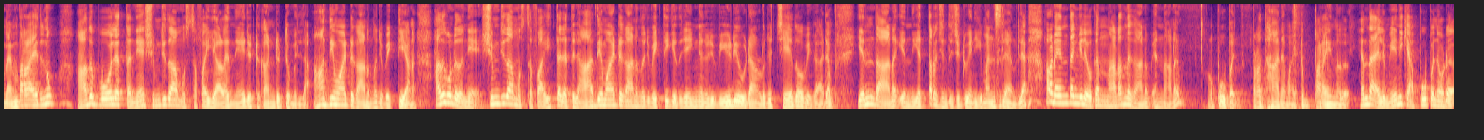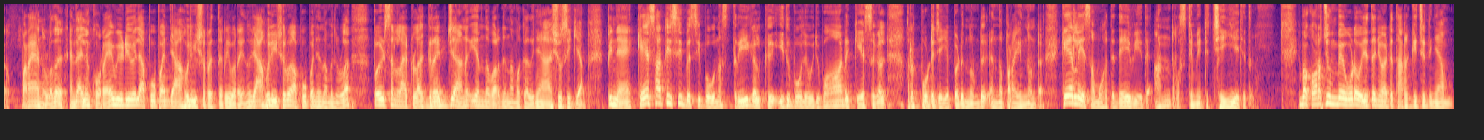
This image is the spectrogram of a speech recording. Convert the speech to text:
മെമ്പറായിരുന്നു അതുപോലെ തന്നെ ഷിംജിത മുസ്തഫ ഇയാളെ നേരിട്ട് കണ്ടിട്ടുമില്ല. ആദ്യമായിട്ട് കാണുന്ന ഒരു വ്യക്തിയാണ്. അതുകൊണ്ട് തന്നെ ഷിംജിത മുസ്തഫ ഇത്തരത്തിൽ ആദ്യമായിട്ട് കാണുന്ന ഒരു വ്യക്തിക്കെതിരെ ഇങ്ങനെ ഒരു വീഡിയോ ഇടാനുള്ള ഒരു ചേതോ വികാരം എന്താണ് എന്ന് എത്ര ചിന്തിച്ചിട്ടും എനിക്ക് മനസ്സിലാകുന്നില്ല. അവിടെ എന്തെങ്കിലുമൊക്കെ നടന്നു കാണും എന്നാണ് അപ്പൂപ്പൻ പ്രധാനമായിട്ടും പറയുന്നത്. എന്തായാലും എനിക്ക് അപ്പൂപ്പനോട് പറയാനുള്ളത് എന്തായാലും കുറേ വീഡിയോയിൽ അപ്പൂപ്പൻ രാഹുൽ ഈശ്വറെ തെറി പറയുന്നു. രാഹുൽ ഈശ്വറും അപ്പൂപ്പനും തമ്മിലുള്ള പേഴ്സണലായിട്ടുള്ള ഗ്രഡ്ജാണ് എന്ന് പറഞ്ഞ് നമുക്കതിനെ ആശ്വസിക്കാം. പിന്നെ K S R T C ബസ്സിൽ പോകുന്ന സ്ത്രീകൾക്ക് ഇതുപോലെ ഒരുപാട് കേസുകൾ റിപ്പോർട്ട് ചെയ്യപ്പെടുന്നുണ്ട് എന്ന് പറയുന്നുണ്ട്. കേരളീയ സമൂഹത്തെ ദയവ് ചെയ്ത് അണ്ടർ എസ്റ്റിമേറ്റ് ചെയ്യരുത്. ഇപ്പോൾ കുറച്ച് മുമ്പേ കൂടെ ഒരുത്തനുമായിട്ട് തർക്കിച്ചിട്ട് ഞാൻ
